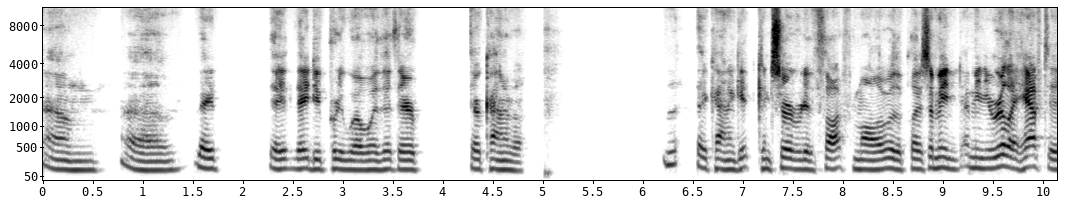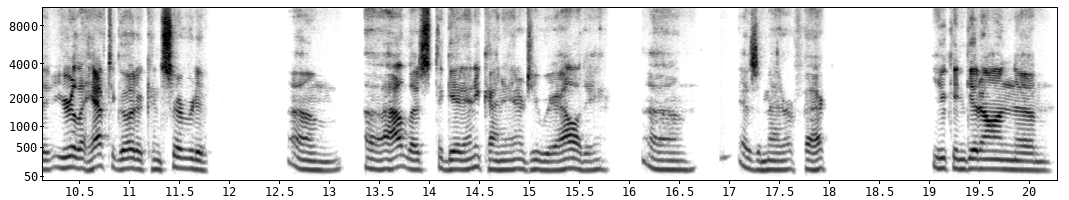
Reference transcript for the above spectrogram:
Um, uh, they they they do pretty well with it. They're they're kind of a they kind of get conservative thought from all over the place. I mean, I mean, you really have to you really have to go to conservative um, uh, outlets to get any kind of energy reality. Um, as a matter of fact. You can get on, um,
